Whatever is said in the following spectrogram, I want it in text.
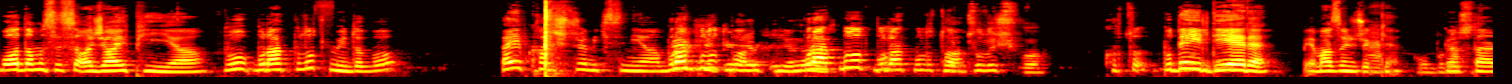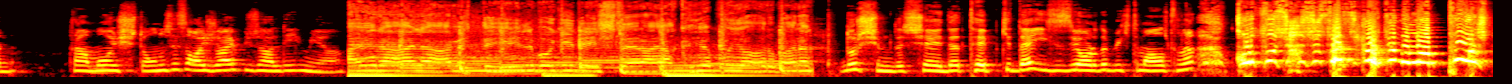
Bu adamın sesi acayip iyi ya. Bu Burak Bulut muydu bu? Ben hep karıştırıyorum ikisini ya. Burak Bulut bu. Burak? Bulut, Burak Bulut o. Kurtuluş bu. Kurtu bu değil diğeri. Benim az önceki. Heh, o Burak. Gösterdim. Tamam o işte. Onun sesi acayip güzel değil mi ya? Hayır alamet değil bu gidişler Ayak yapıyor bana Dur şimdi şeyde tepkide izliyordu büyük ihtimal altına. Kurtuluş şu ses çıkartıyor lan poşt!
